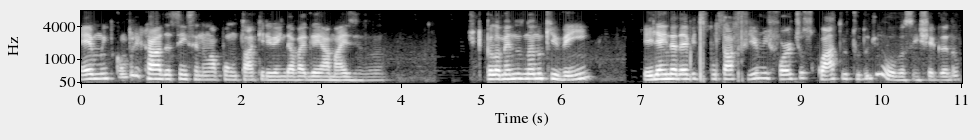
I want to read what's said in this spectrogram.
é muito complicado, assim, você não apontar que ele ainda vai ganhar mais. Né? Acho que pelo menos no ano que vem, ele ainda deve disputar firme e forte os quatro, tudo de novo, assim, chegando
